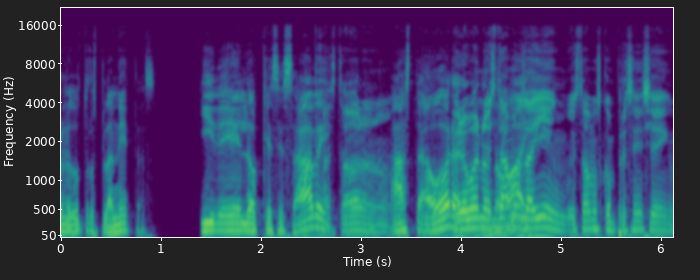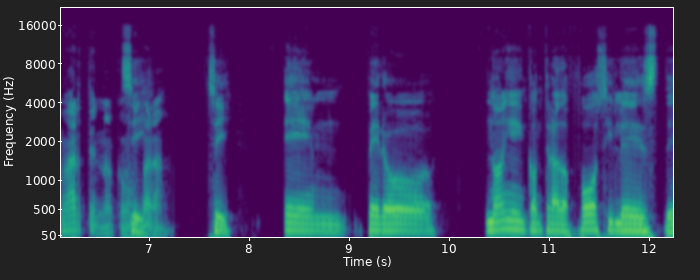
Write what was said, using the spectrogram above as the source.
en los otros planetas. Y de lo que se sabe hasta, Hasta ahora no. ahora. Pero bueno, no estamos hay. ahí, en, estamos con presencia en Marte, ¿no? Como Sí. para... Sí. Em, pero no han encontrado fósiles de,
